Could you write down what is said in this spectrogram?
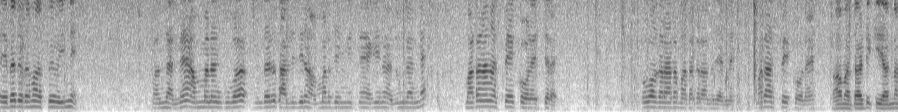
ඒ පැත්තේ තමයි අස්පේව ඉන්නේ. මන් දන්නේ අම්මා නම් කිව්වා හොඳට සල්ලි දෙන අම්මට දෙන්නෙත් නැහැ කියන ඇඳුම් ගන්න. මට නම් අස්පේක් ඕන එච්චරයි. ඕවා කරාට මට කරන්න දෙයක් නැහැ. මට අස්පේක් ඕනේ ආ මං තව ටික කියන්න.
